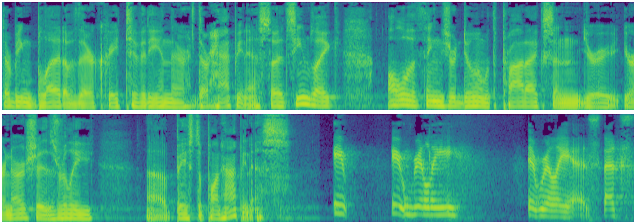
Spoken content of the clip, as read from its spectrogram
they're being bled of their creativity and their their happiness. So it seems like all of the things you're doing with products and your your inertia is really uh, based upon happiness. It it really it really is. That's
